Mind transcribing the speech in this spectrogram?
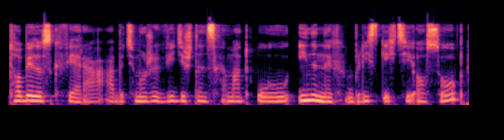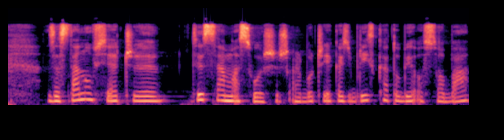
tobie doskwiera, a być może widzisz ten schemat u innych bliskich ci osób, zastanów się, czy ty sama słyszysz, albo czy jakaś bliska tobie osoba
